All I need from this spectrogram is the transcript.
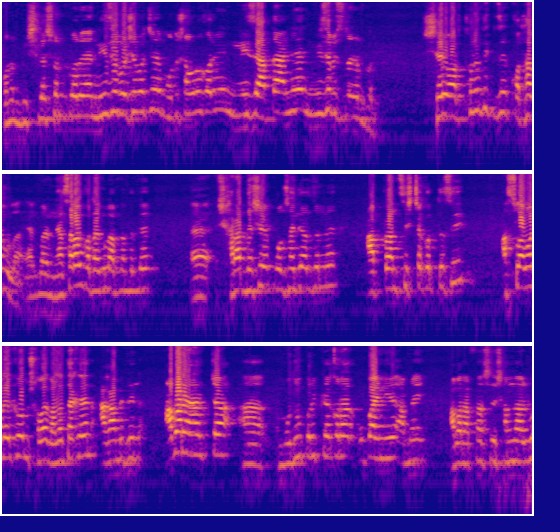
কোনো বিশ্লেষণ করে নিজে বসে বসে মধু সংগ্রহ করি, নিজে হাতে আনিয়ে নিজে বিশ্লেষণ করি। সেই অর্থনৈতিক যে কথাগুলো, একবার ন্যাচারাল কথাগুলো আপনাদেরকে সারা দেশে পৌঁছায় দেওয়ার জন্য আপ্রাণ চেষ্টা করতেছি। আসসালাম আলাইকুম, সবাই ভালো থাকেন। আগামী দিন আবার একটা মধু পরীক্ষা করার উপায় নিয়ে আমি আবার আপনার সাথে সামনে আসব।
